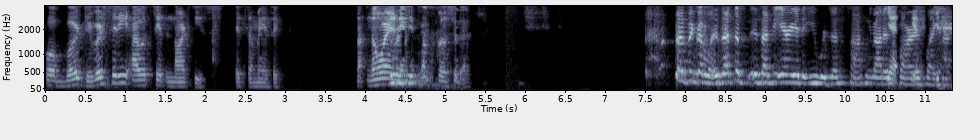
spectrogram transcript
For bird diversity, I would say the Northeast. It's amazing. Nowhere in India comes close to that. That's incredible. Is that the is that the area that you were just talking about as yes, far yes, as like yes,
